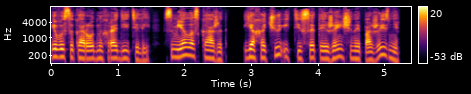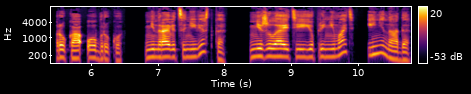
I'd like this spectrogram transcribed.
и высокородных родителей, смело скажет «Я хочу идти с этой женщиной по жизни, рука об руку. Не нравится невестка? Не желаете ее принимать? И не надо.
